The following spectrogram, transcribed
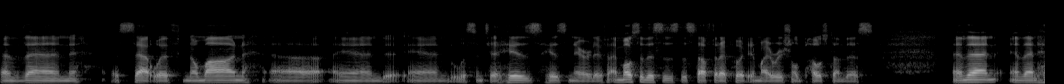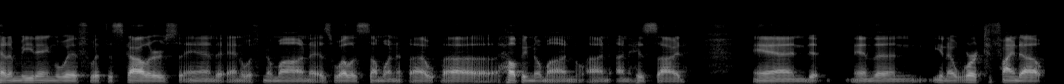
and then sat with Nouman uh, and and listened to his his narrative. And most of this is the stuff that I put in my original post on this. And then and then had a meeting with with the scholars and and with Nouman as well as someone uh, uh, helping Nouman on on his side, and and then you know work to find out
